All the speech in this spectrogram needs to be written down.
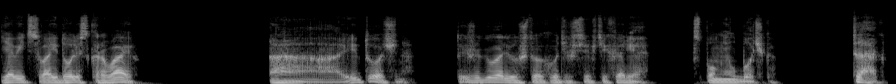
Я ведь свои доли скрываю. «А, и точно. Ты же говорил, что охотишься втихаря», — вспомнил Бочка. «Так,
